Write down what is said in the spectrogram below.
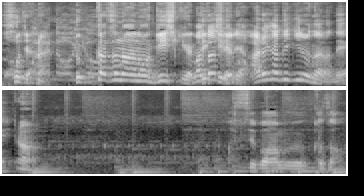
ほじゃない。復活のあの儀式がまあできれば、確かにあれができるならね。うん。アッセバーム火山。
